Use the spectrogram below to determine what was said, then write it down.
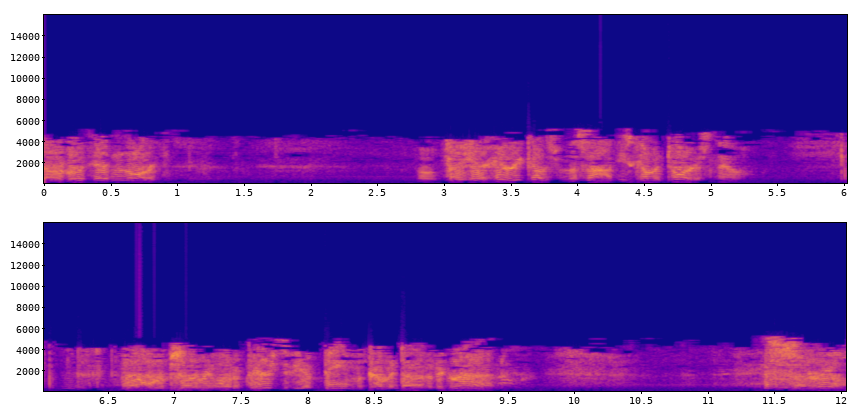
Now we're both heading north. Hey, here, here he comes from the south. He's coming toward us now. Now we're observing what appears to be a beam coming down to the ground. This is unreal.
